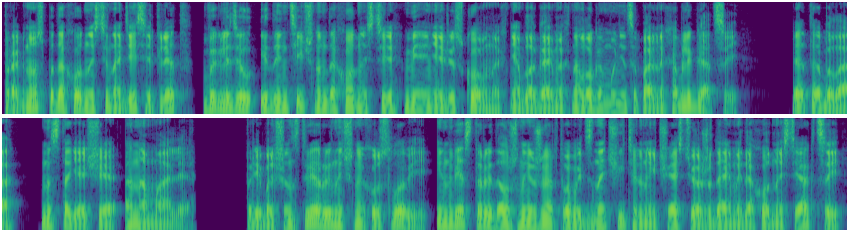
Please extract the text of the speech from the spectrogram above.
Прогноз по доходности на 10 лет выглядел идентичным доходности менее рискованных, необлагаемых налогом муниципальных облигаций. Это была настоящая аномалия. При большинстве рыночных условий инвесторы должны жертвовать значительной частью ожидаемой доходности акций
